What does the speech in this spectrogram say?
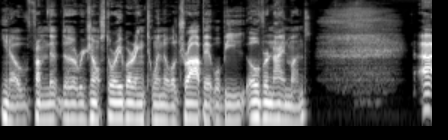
you know, from the, the original storyboarding to when it will drop, it will be over nine months. Uh,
